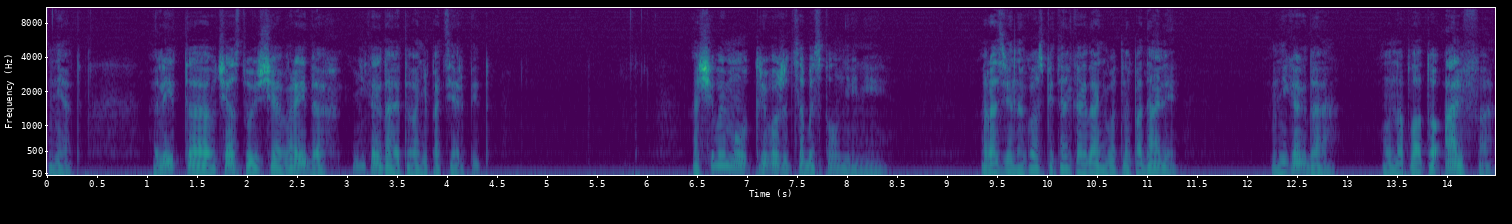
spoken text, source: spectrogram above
Нет. — Элита, участвующая в рейдах, никогда этого не потерпит. А чего ему тревожиться об исполнении? Разве на госпиталь когда-нибудь нападали? Никогда. Он на плато Альфа.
